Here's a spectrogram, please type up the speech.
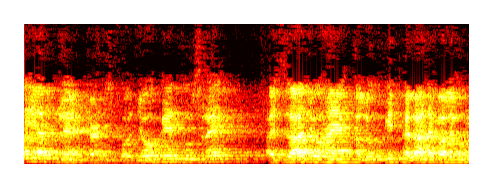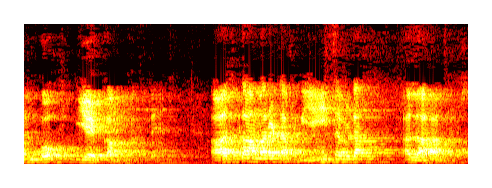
एयर प्लेंटेंट्स को, जो कि दूसरे अज्जा जो हैं आलूदगी फैलाने वाले उनको ये कम करते हैं। आज का हमारा टॉपिक यही था बेटा अल्लाह हाफिज।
